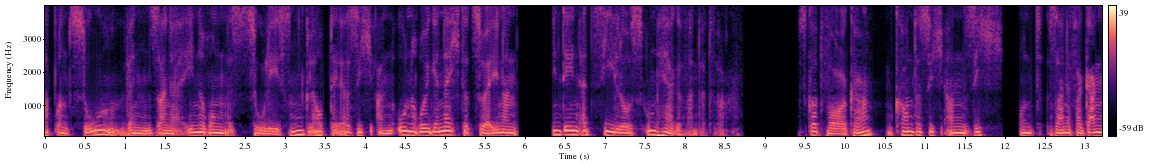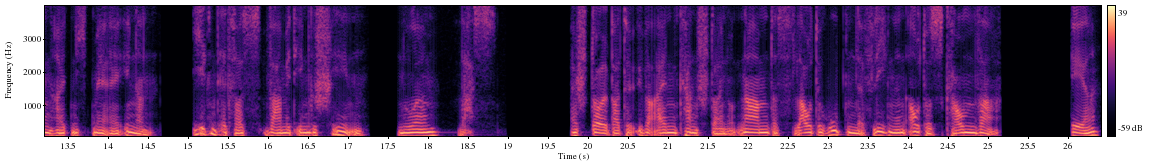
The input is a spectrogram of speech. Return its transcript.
Ab und zu, wenn seine Erinnerungen es zuließen, glaubte er sich an unruhige Nächte zu erinnern, in denen er ziellos umhergewandert war. Scott Walker konnte sich an sich und seine Vergangenheit nicht mehr erinnern. Irgendetwas war mit ihm geschehen, nur was. Er stolperte über einen Kannstein und nahm das laute Hupen der fliegenden Autos kaum wahr. Er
